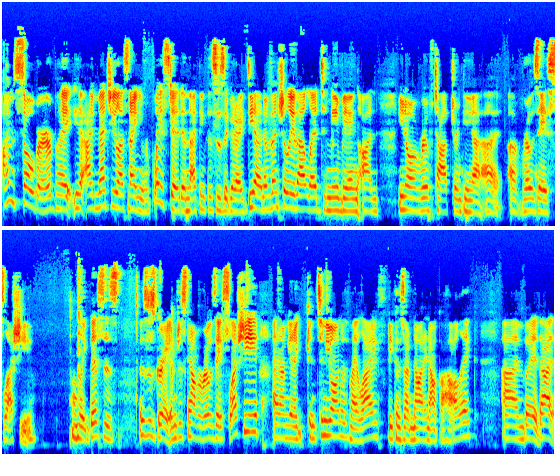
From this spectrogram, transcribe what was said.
I'm sober, but yeah, I met you last night and you were wasted, and I think this is a good idea. And eventually that led to me being on, you know, a rooftop drinking a, a, a rose slushy. I'm like, this is, this is great. I'm just gonna have a rose slushy and I'm gonna continue on with my life because I'm not an alcoholic. Um, but that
